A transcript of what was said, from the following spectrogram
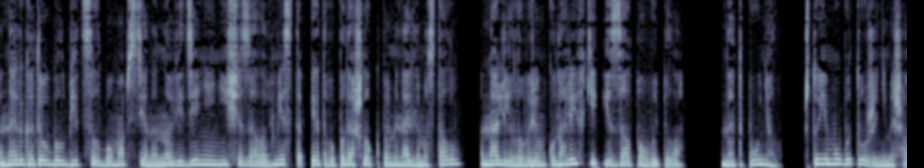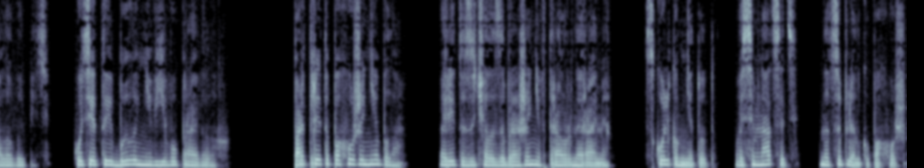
Нед готов был биться лбом об стену, но видение не исчезало. Вместо этого подошло к поминальному столу, налило в рюмку наливки и залпом выпила. Нед понял, что ему бы тоже не мешало выпить хоть это и было не в его правилах. Портрета, похоже, не было. Рит изучал изображение в траурной раме. «Сколько мне тут? Восемнадцать? На цыпленку похож».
